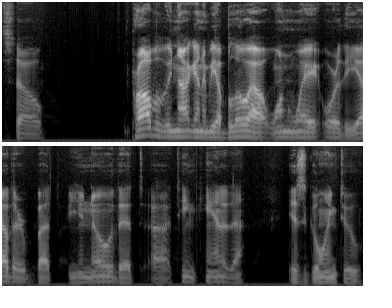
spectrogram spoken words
so probably not going to be a blowout one way or the other. But you know that uh, Team Canada is going to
